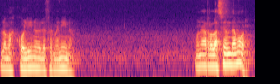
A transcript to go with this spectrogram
lo masculino y lo femenino. Una relación de amor.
